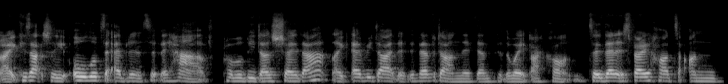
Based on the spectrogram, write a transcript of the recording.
right? Because actually all of the evidence that they have probably does show that. Like every diet that they've ever done, they've then put the weight back on. So then it's very hard to un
